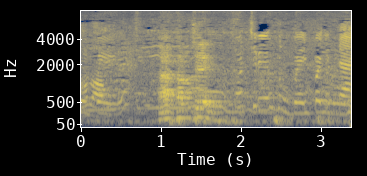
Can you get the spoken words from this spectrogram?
បាទសំជើងគាត់ច្រៀងព្រោះវែងពេញចា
